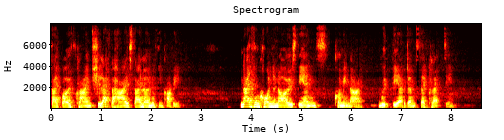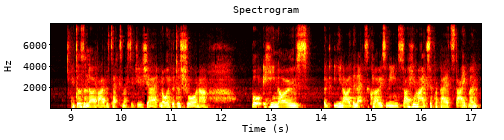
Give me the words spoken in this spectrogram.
they both claim she left the house, they know nothing of it. Nathan of knows the end's coming now with the evidence they're collecting. He doesn't know about the text messages yet, neither does Shauna, but he knows, you know, the net's are closing in, so he makes a prepared statement.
